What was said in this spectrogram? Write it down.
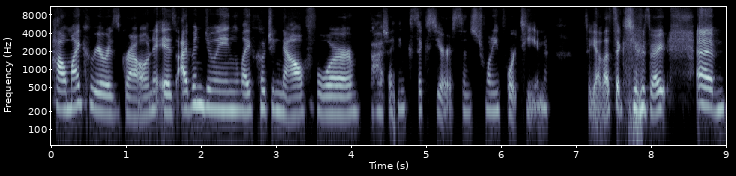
how my career has grown is I've been doing life coaching now for gosh, I think 6 years since 2014. So yeah, that's 6 years, right? Um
